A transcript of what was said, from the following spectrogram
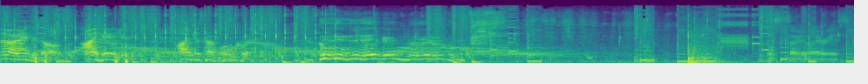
No, it ain't the dog. I hear you. I just have one question. What's so hilarious.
